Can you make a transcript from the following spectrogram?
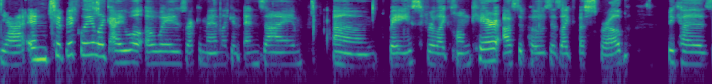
Yeah, and typically, like, I will always recommend like an enzyme um, base for like home care as opposed as like a scrub because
